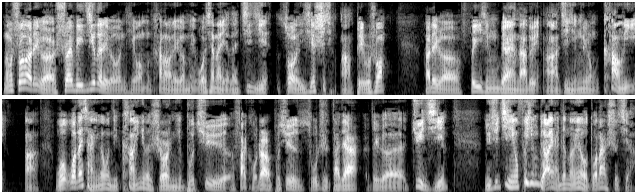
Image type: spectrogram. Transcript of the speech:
那么说到这个摔飞机的这个问题，我们看到这个美国现在也在积极做了一些事情啊，比如说，他这个飞行表演大队啊进行这种抗议啊。我我在想一个问题：抗议的时候你不去发口罩，不去阻止大家这个聚集，你去进行飞行表演，这能有多大士气啊？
